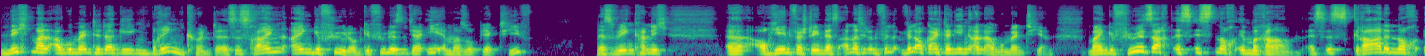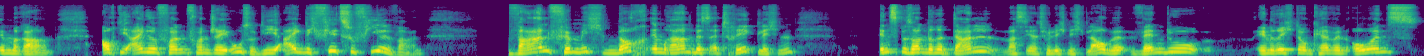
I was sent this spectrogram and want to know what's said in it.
nicht mal Argumente dagegen bringen könnte. Es ist rein ein Gefühl und Gefühle sind ja eh immer subjektiv. Deswegen kann ich äh, auch jeden verstehen, der es anders sieht und will, will, auch gar nicht dagegen anargumentieren. Mein Gefühl sagt, es ist noch im Rahmen. Es ist gerade noch im Rahmen. Auch die Eingriffe von, von Jay Uso, die eigentlich viel zu viel waren, waren für mich noch im Rahmen des Erträglichen. Insbesondere dann, was ich natürlich nicht glaube, wenn du in Richtung Kevin Owens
